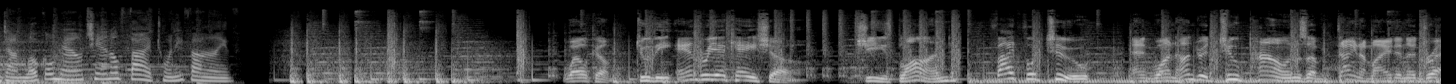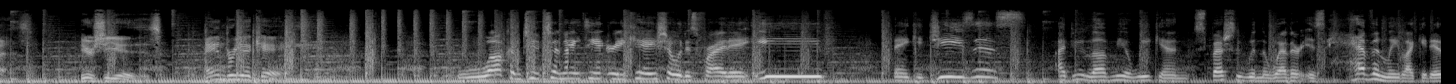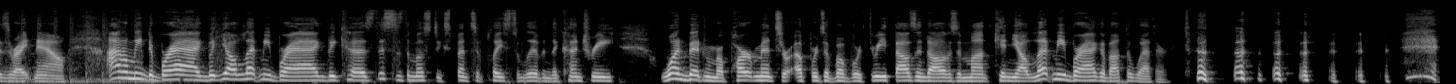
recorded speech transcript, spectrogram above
and on Local Now, Channel 525. Welcome to the Andrea Kaye Show. She's blonde, five foot two, and 102 pounds of dynamite in a dress. Here she is, Andrea Kaye. Welcome to tonight's Andrea Kaye Show. It is Friday Eve. Thank you, Jesus. I do love me a weekend, especially when the weather is heavenly like it is right now. I don't mean to brag, but y'all let me brag because this is the most expensive place to live in the country. One bedroom apartments are upwards of over $3,000 a month. Can y'all let me brag about the weather?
